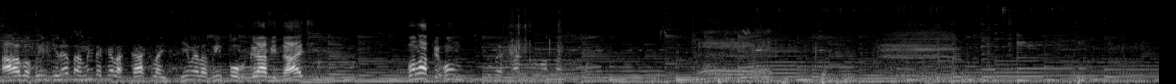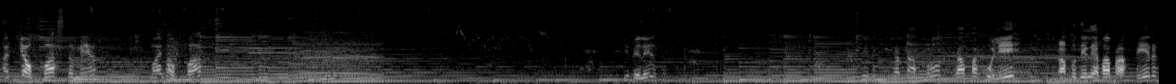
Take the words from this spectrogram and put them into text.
a água vem diretamente daquela caixa lá em cima, ela vem por gravidade. Vamos lá, Pio, vamos conversar com a nossa Aqui alface também, ó. Mais alface. Que beleza. Ele aqui já está pronto já para colher, para poder levar para a feira.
